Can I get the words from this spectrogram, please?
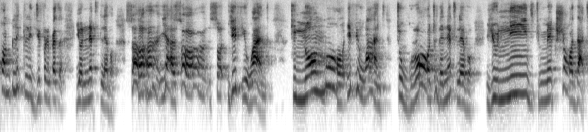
completely different person, your next level. So yeah, so so if you want to know more, if you want to grow to the next level, you need to make sure that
